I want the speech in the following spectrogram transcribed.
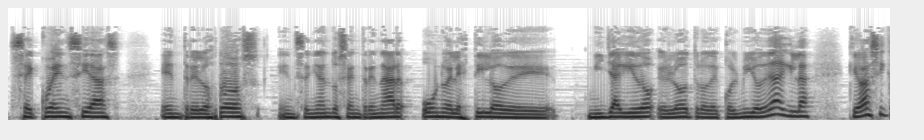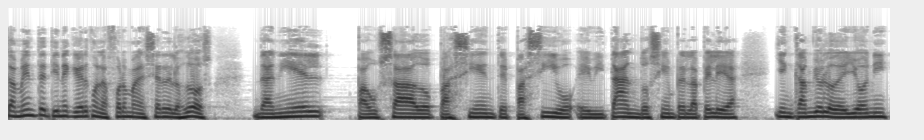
secuencias entre los dos enseñándose a entrenar, uno el estilo de Miyagi-Do, el otro de Colmillo de Águila, que básicamente tiene que ver con la forma de ser de los dos. Daniel pausado, paciente, pasivo, evitando siempre la pelea, y en cambio lo de Johnny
